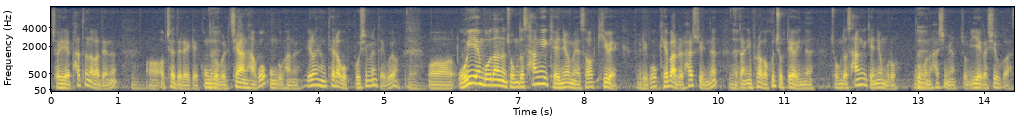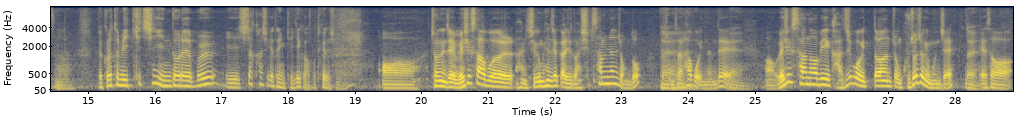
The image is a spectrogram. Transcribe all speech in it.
저희의 파트너가 되는 어, 업체들에게 공급을 제한하고 공급하는 이런 형태라고 보시면 되고요. 네. 어, OEM보다는 좀 더 상위 개념에서 기획 그리고 개발을 할 수 있는 네. 어떤 인프라가 구축되어 있는 조금 더 상위 개념으로 네. 구분을 하시면 좀 이해가 쉬울 것 같습니다. 아, 네, 그렇다면 이 키친 인더랩을 이 시작하시게 된 계기가 어떻게 되셨나요? 어, 저는 이제 외식 사업을 한 지금 현재까지도 한 13년 정도 네. 종사를 하고 있는데 네. 어, 외식 산업이 가지고 있던 좀 구조적인 문제에서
